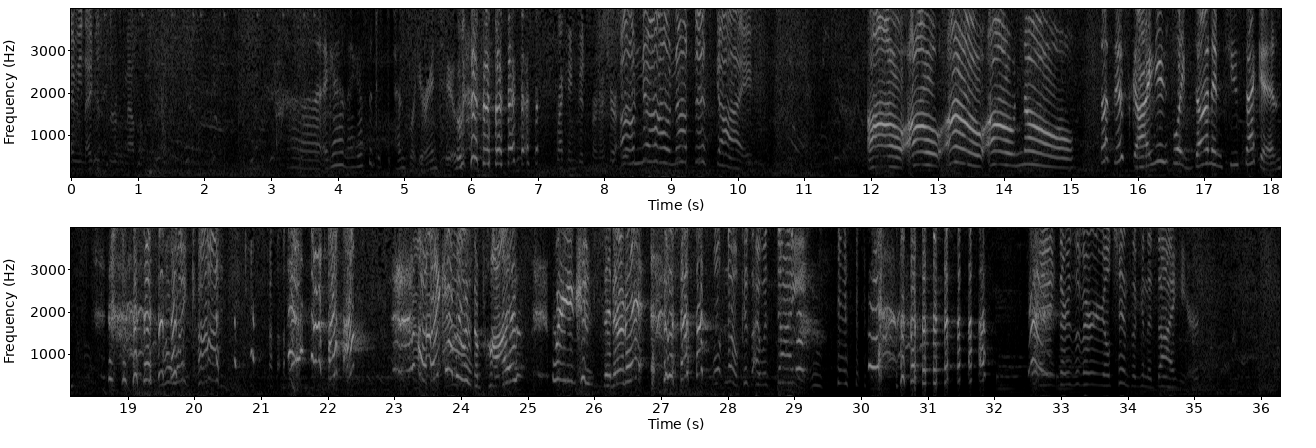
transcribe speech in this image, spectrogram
I mean, I just threw him out the window. Uh, again, I guess it just depends what you're into. Wrecking good furniture. Oh no, not this guy! oh, oh, oh, oh no! Not this guy. He's like done in two seconds. Oh my god! I like how there was a pause where you considered it. well, no, because I was dying. I- There's a very real chance I'm gonna die here.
